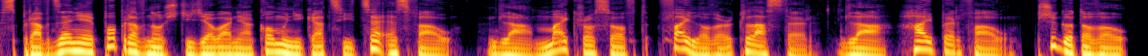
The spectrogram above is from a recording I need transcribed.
Sprawdzenie poprawności działania komunikacji CSV dla Microsoft Failover Cluster dla Hyper-V przygotował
